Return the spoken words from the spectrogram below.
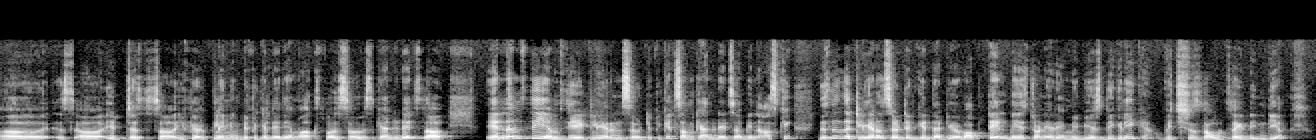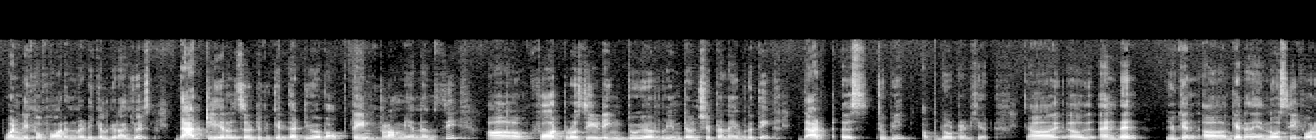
uh, uh, it is uh, if you are claiming difficult area marks for service candidates NMC MCA clearance certificate some candidates have been asking this is the clearance certificate that you have obtained based on your MBBS degree which is outside India only for foreign medical graduates. That clearance certificate that you have obtained from NMC uh, for proceeding to your internship and everything that is to be uploaded here. Uh, uh, and then you can uh, get an NOC for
